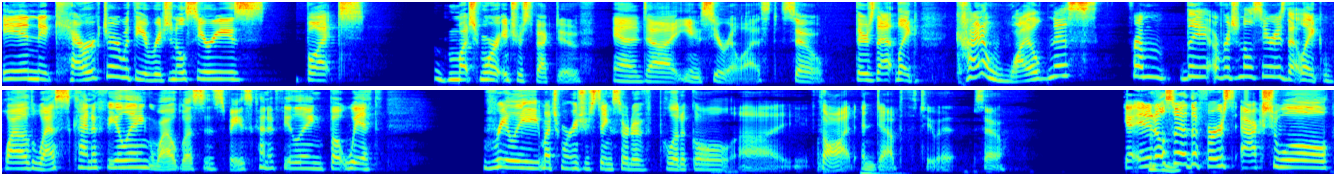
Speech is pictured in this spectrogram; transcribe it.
in character with the original series, but much more introspective and uh, you know serialized. So there's that like kind of wildness from the original series, that like Wild West kind of feeling, Wild West in space kind of feeling, but with really much more interesting sort of political uh, thought and depth to it. So yeah, and it also had the first actual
